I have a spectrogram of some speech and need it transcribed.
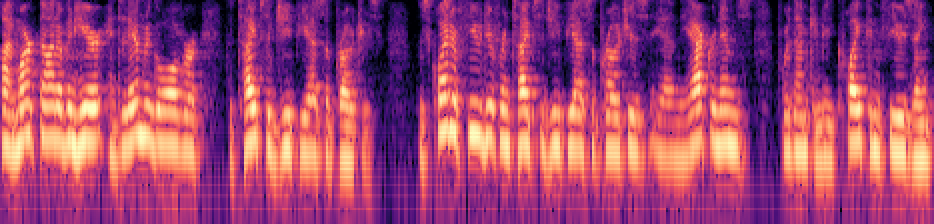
Hi, Mark Donovan here, and today I'm going to go over the types of GPS approaches. There's quite a few different types of GPS approaches, and the acronyms for them can be quite confusing.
